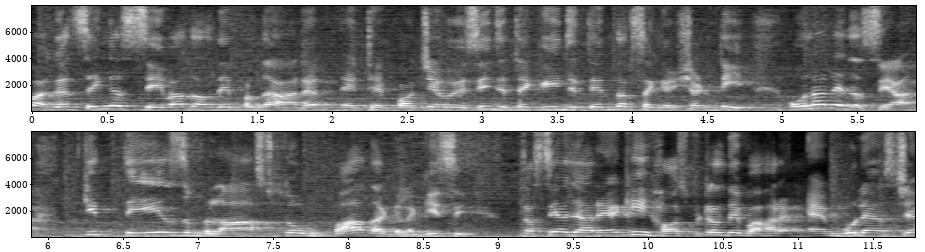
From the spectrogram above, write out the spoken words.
ਭਗਤ ਸਿੰਘ ਸੇਵਾ ਦਲ ਦੇ ਪ੍ਰਧਾਨ ਇੱਥੇ ਪਹੁੰਚੇ ਹੋਏ ਸੀ, ਜਿੱਥੇ ਕਿ ਜਤਿੰਦਰ ਸਿੰਘ ਸ਼ੰਟੀ, ਉਹਨਾਂ ਨੇ ਦੱਸਿਆ ਕਿ ਤੇਜ਼ ਬਲਾਸਟ ਤੋਂ ਬਾਅਦ ਅੱਗ ਲੱਗੀ ਸੀ। ਦੱਸਿਆ ਜਾ ਰਿਹਾ ਹੈ ਕਿ ਹਸਪੀਟਲ ਦੇ ਬਾਹਰ ਐਂਬੂਲੈਂਸ 'ਚ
